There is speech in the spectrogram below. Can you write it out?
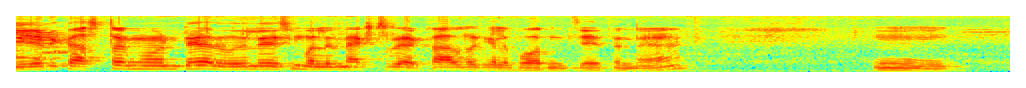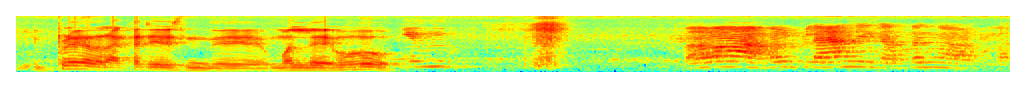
ఏది కష్టంగా ఉంటే అది వదిలేసి మళ్ళీ నెక్స్ట్ కాలర్కి వెళ్ళిపోతుంది చైతన్య. ఇప్పుడే కదా అక్క చేసింది. మళ్ళీ ఓహో ప్లాన్ నీకు అర్థం కావట్లా.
